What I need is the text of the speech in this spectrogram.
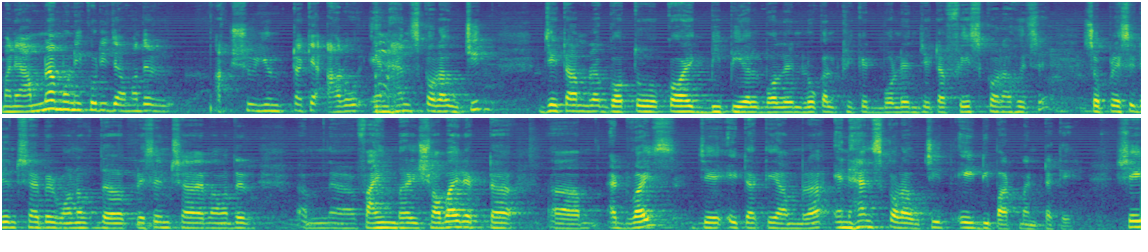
মানে আমরা মনে করি যে আমাদের আকসু ইউনিটটাকে আরও এনহ্যান্স করা উচিত। যেটা আমরা গত কয়েক বিপিএল বলেন লোকাল ক্রিকেট বলেন, যেটা ফেস করা হয়েছে। সো প্রেসিডেন্ট সাহেবের ওয়ান অফ দ্য প্রেসিডেন্ট সাহেব আমাদের ফাহিম ভাই সবাইয়ের একটা অ্যাডভাইস যে এটাকে আমরা এনহ্যান্স করা উচিত এই ডিপার্টমেন্টটাকে সেই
